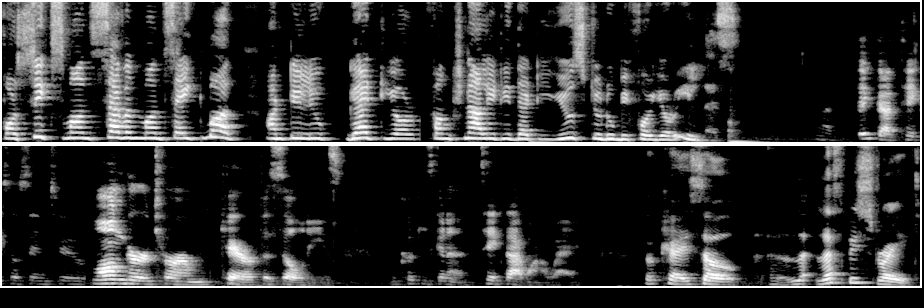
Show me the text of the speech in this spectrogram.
for six months seven months eight months until you get your functionality that you used to do before your illness. I think that takes us into longer term care facilities. Cookie's going to take that one away. Okay, so uh, let's be straight.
